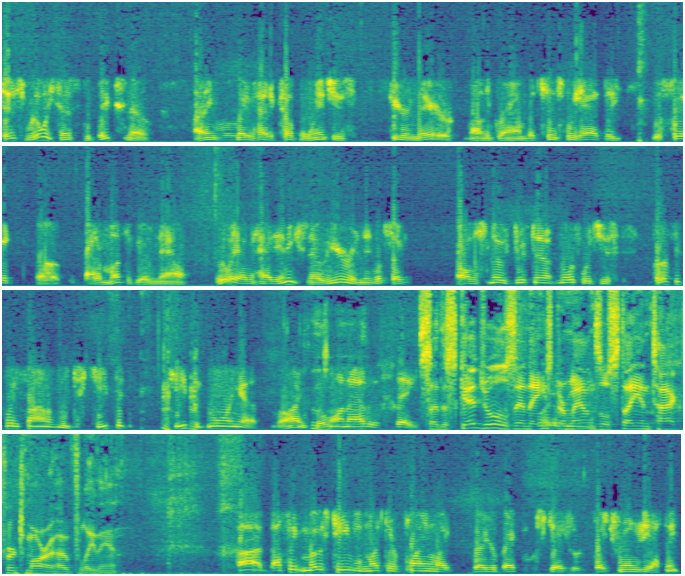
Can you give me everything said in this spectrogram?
since really since the big snow. I think we may have had a couple inches here and there on the ground, but since we had the, the foot uh, about a month ago now, really haven't had any snow here, and it looks like all the snow's drifting up north, which is perfectly fine with me. Just keep it keep it going up. All right, go on out of the state. So the schedules in the Eastern Mountains will stay intact for tomorrow, hopefully. Then. Uh, I think most teams, unless they're playing like Greater Beckley was scheduled to play Trinity, I think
